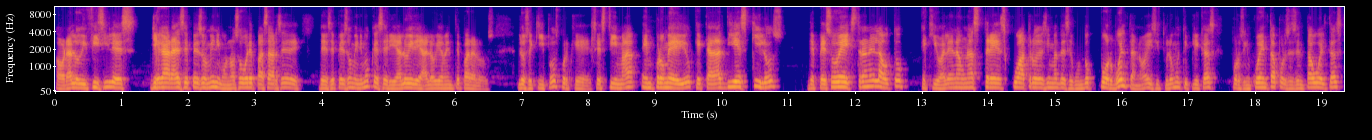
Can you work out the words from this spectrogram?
ahora lo difícil es llegar a ese peso mínimo, no sobrepasarse de, de, ese peso mínimo, que sería lo ideal, obviamente, para los, los equipos, porque se estima en promedio que cada 10 kilos de peso extra en el auto equivalen a unas 3, 4 décimas de segundo por vuelta, ¿no? Y si tú lo multiplicas por 50, por 60 vueltas,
